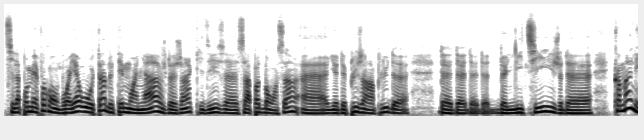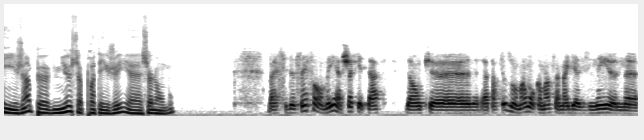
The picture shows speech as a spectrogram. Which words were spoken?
c'est la première fois qu'on voyait autant de témoignages de gens qui disent euh, ça n'a pas de bon sens. Il y a de plus en plus de, litiges. De... Comment les gens peuvent mieux se protéger selon vous? ben, c'est de s'informer à chaque étape. Donc, euh, à partir du moment où on commence à magasiner une,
